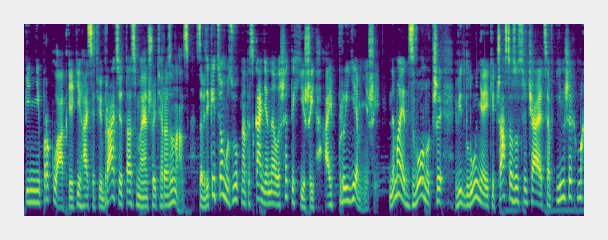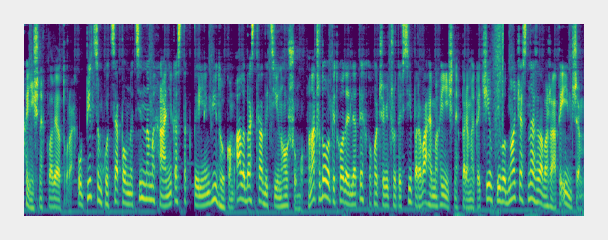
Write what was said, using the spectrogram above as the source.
пінні прокладки, які гасять вібрацію та зменшують резонанс. Завдяки цьому звук натискання не лише тихіший, а й приємніший. Немає дзвону чи відлуння, які часто зустрічаються в інших механічних клавіатурах. У підсумку це повноцінна механіка з тактильним відгуком, але без традиційного шуму. Вона чудово підходить для тих, хто хоче відчути всі переваги механічних перемикачів і водночас не заважати іншим.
